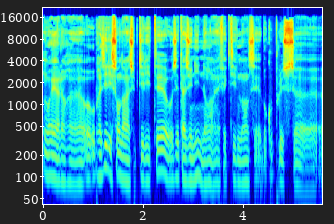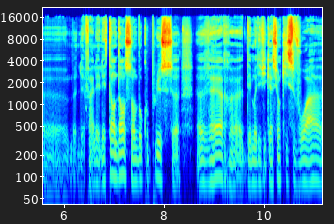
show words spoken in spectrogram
oui, alors euh, au Brésil, ils sont dans la subtilité. Aux États-Unis, non, effectivement, c'est beaucoup plus. Euh, les, enfin, les, tendances sont beaucoup plus euh, vers des modifications qui se voient,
